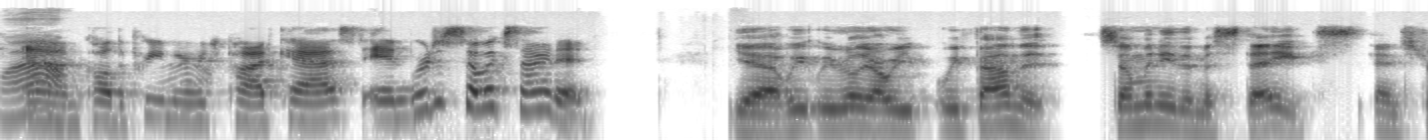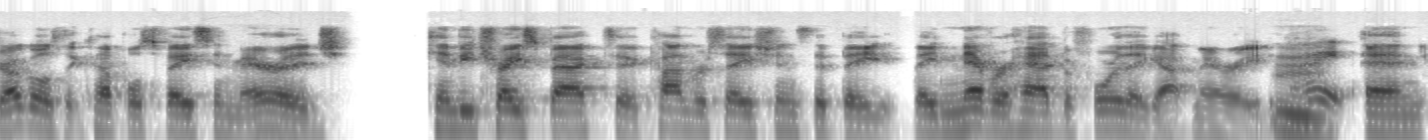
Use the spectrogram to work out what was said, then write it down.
Wow. Um, called the Pre-Marriage wow. Podcast and we're just so excited. Yeah, we, we really are. We, we found that so many of the mistakes and struggles that couples face in marriage can be traced back to conversations that they, they never had before they got married. Mm. Right. And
